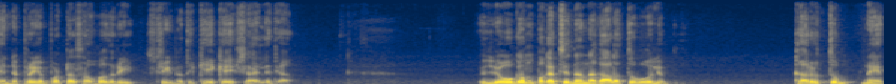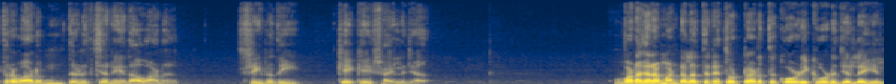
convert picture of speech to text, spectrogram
എന്റെ പ്രിയപ്പെട്ട സഹോദരി ശ്രീമതി കെ കെ ശൈലജ. ലോകം പകച്ചു നിന്ന കാലത്ത് പോലും കറുത്തും നേത്രപാടവും തെളിച്ച നേതാവാണ് ശ്രീമതി കെ കെ ശൈലജ. വടകര മണ്ഡലത്തിന് തൊട്ടടുത്ത് കോഴിക്കോട് ജില്ലയിൽ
